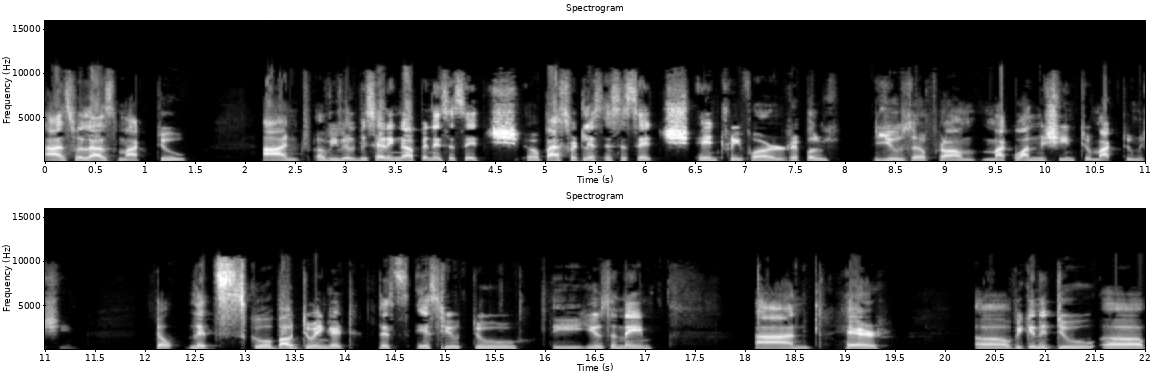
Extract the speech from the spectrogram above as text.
as well as Mac 2. And uh, we will be setting up an SSH, uh, passwordless SSH entry for Ripul user from Mac 1 machine to Mac 2 machine. So let's go about doing it. Let's issue to the username and here uh, we're going to do uh,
